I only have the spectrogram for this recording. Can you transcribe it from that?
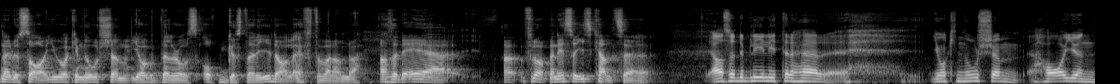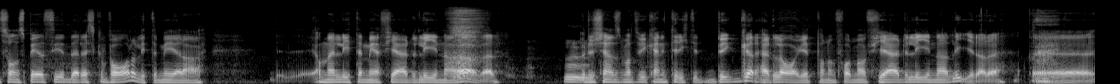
när du sa Joakim Nordström, Jakob Delarose och Gustav Rydahl efter varandra? Alltså det är... ja, Förlåt, men det är så iskallt så... Alltså det blir lite det här... eh, Joakim Nordström har ju en sån spelstil där det ska vara lite mera, ja men lite mer fjärde lina över. Och det känns som att vi kan inte riktigt bygga det här laget på någon form av fjärde lina lirare eh,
